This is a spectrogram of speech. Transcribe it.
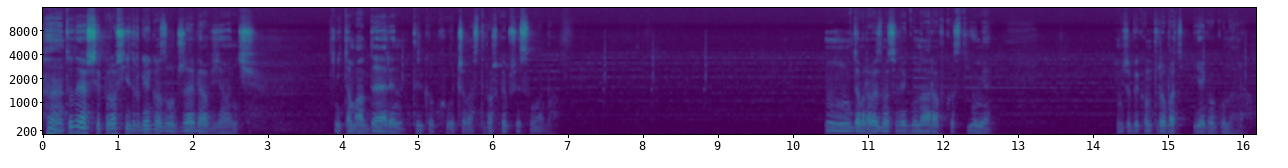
Hmm, Tutaj aż się prosi drugiego złodrzewia wziąć. I tą aderyn, tylko kurczę, was troszkę przysłaba. Mm, dobra, wezmę sobie Gunara w kostiumie, żeby kontrolować jego Gunara.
